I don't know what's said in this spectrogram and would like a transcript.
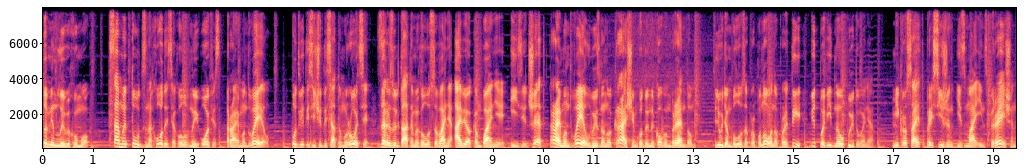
до мінливих умов. Саме тут знаходиться головний офіс Raymond Vale. У 2010 році, за результатами голосування авіакомпанії EasyJet, Raymond Vale визнано кращим годинниковим брендом. Людям було запропоновано пройти відповідне опитування. Мікросайт Precision is My Inspiration,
